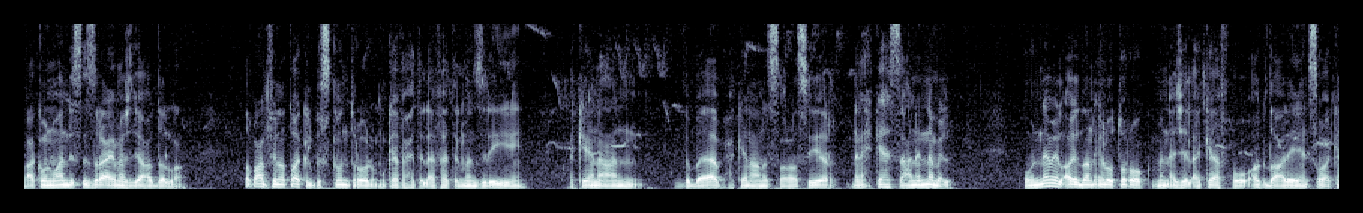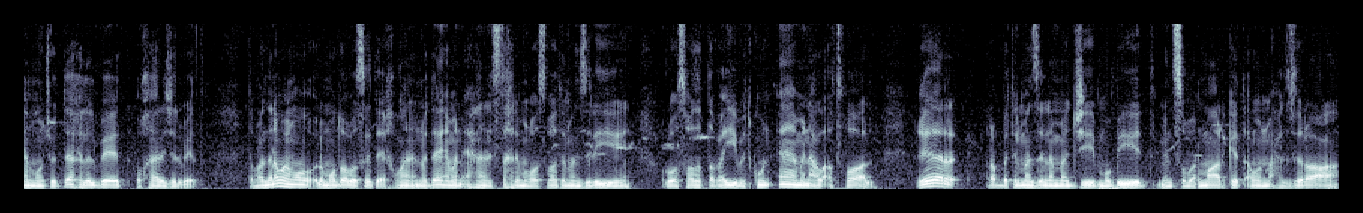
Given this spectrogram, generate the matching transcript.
معكم المهندس الزراعي مجدي عبد الله طبعا في نطاق البس كنترول ومكافحة الآفات المنزلية حكينا عن الذباب حكينا عن الصراصير بدنا نحكي هسه عن النمل. والنمل أيضا له طرق من أجل أكافحه وأقضى عليه سواء كان موجود داخل البيت أو خارج البيت. طبعا نروح لموضوع بسيط يا إخوان إنه دائما إحنا نستخدم الوصفات المنزلية والوصفات الطبيعية بتكون آمنة على الأطفال. غير ربة المنزل لما تجيب مبيد من سوبر ماركت أو من محل زراعة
